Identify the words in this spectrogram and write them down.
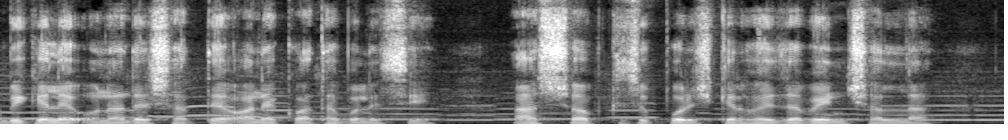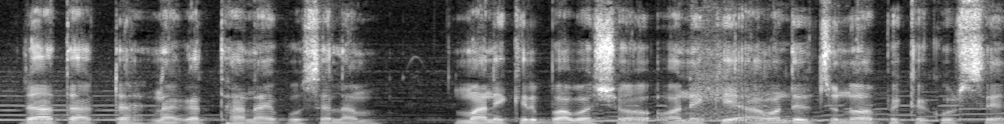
বিকেলে ওনাদের সাথে অনেক কথা বলেছি। আজ সব কিছু পরিষ্কার হয়ে যাবে ইনশাল্লাহ। রাত আটটা নাগাদ থানায় পৌঁছালাম। মানিকের বাবা সহ অনেকে আমাদের জন্য অপেক্ষা করছে।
